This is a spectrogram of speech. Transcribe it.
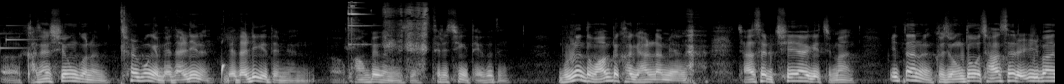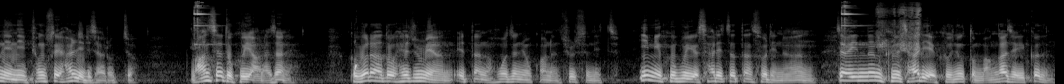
어, 가장 쉬운 거는 철봉에 매달리는 매달리게 되면 어, 광배근 이제 스트레칭이 되거든. 물론 더 완벽하게 하려면 자세를 취해야겠지만 일단은 그 정도 자세를 일반인이 평소에 할 일이 잘 없죠. 만세도 거의 안 하잖아요. 그거라도 해주면 일단 호전 효과는 줄 수는 있죠. 이미 그 부위가 살이 쪘다는 소리는 쪄 있는 그 자리에 근육도 망가져 있거든.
